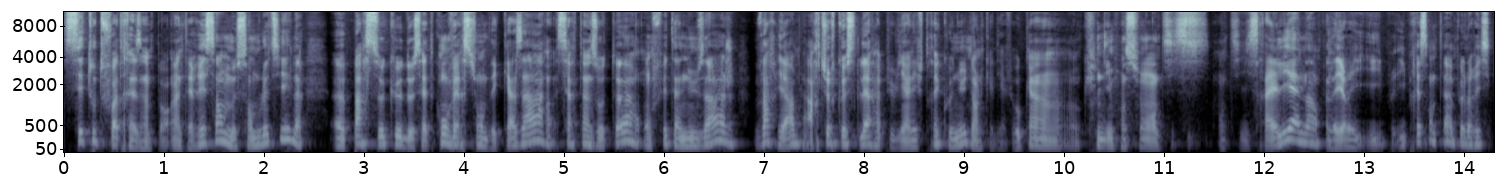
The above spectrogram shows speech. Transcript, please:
C'est toutefois très intéressant, me semble-t-il, euh, parce que de cette conversion des Khazars, certains auteurs ont fait un usage variable. Arthur Koestler a publié un livre très connu dans lequel il n'y avait aucun, aucune dimension anti-israélienne. Hein. D'ailleurs, il, pressentait un peu le risque,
